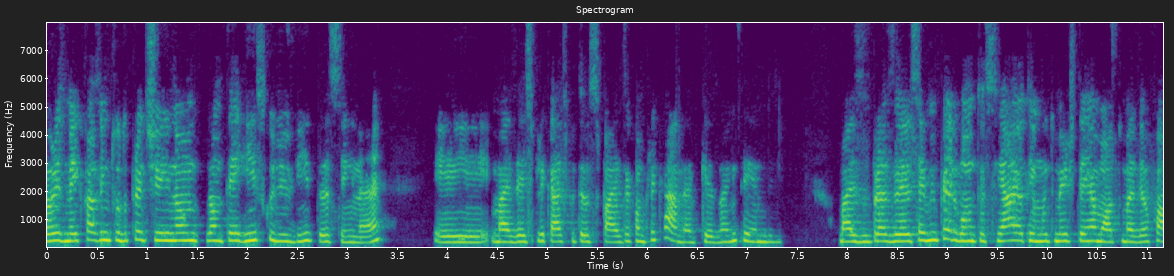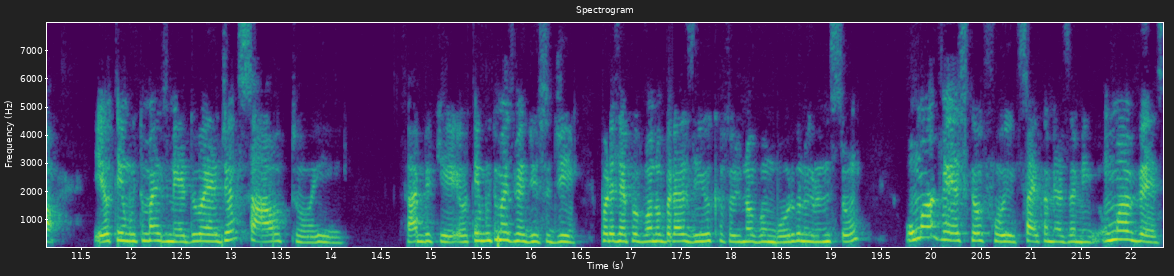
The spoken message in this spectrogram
Então, eles meio que fazem tudo para ti não, não ter risco de vida, assim, né? E, mas explicar isso para teus pais é complicado, né? Porque eles não entendem. Mas os brasileiros sempre me perguntam assim, ah, eu tenho muito medo de terremoto, mas eu falo, eu tenho muito mais medo é de assalto e sabe que eu tenho muito mais medo disso de, por exemplo, eu vou no Brasil, que eu sou de Novo Hamburgo, no Rio Grande do Sul, uma vez que eu fui sair com minhas amigas, uma vez,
